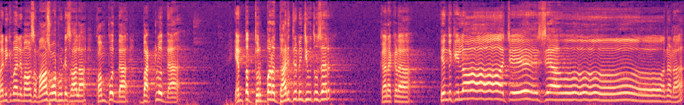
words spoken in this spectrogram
పనికి మళ్ళీ మాంసం. మాంసం ఒకటి ఉంటే చాలా. కంపొద్దా? బట్టలొద్దా? ఎంత దుర్భర దారిద్ర్యమైన జీవితం సార్. కానీ అక్కడ ఎందుకు ఇలా చేశావో అన్నాడా?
